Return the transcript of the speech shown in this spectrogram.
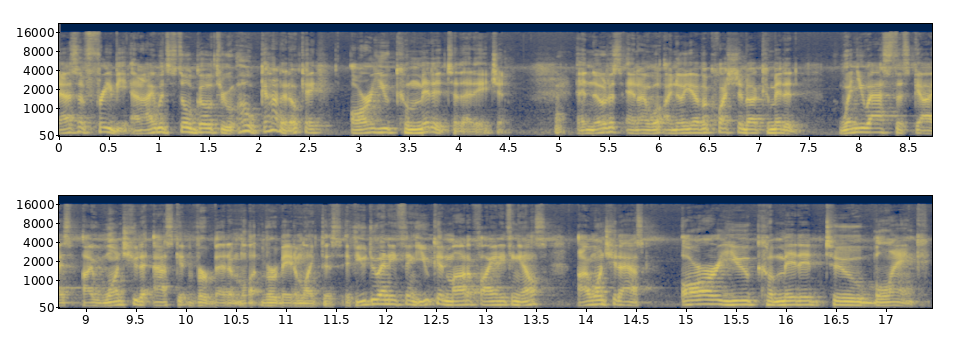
As a freebie. And I would still go through, oh, got it. Okay. Are you committed to that agent? And notice, and I, will, I know you have a question about committed. When you ask this, guys, I want you to ask it verbatim, verbatim like this. If you do anything, you can modify anything else. I want you to ask, are you committed to blank?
